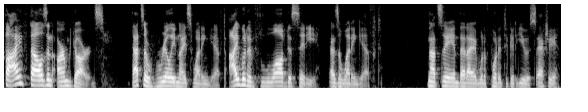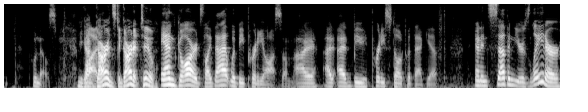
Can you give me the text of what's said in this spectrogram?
5,000 armed guards. That's a really nice wedding gift. I would have loved a city as a wedding gift. Not saying that I would have put it to good use. Actually, who knows? You got But- guards to guard it too. And guards, like that would be pretty awesome. I I'd, I'd be pretty stoked with that gift. And in seven years later,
